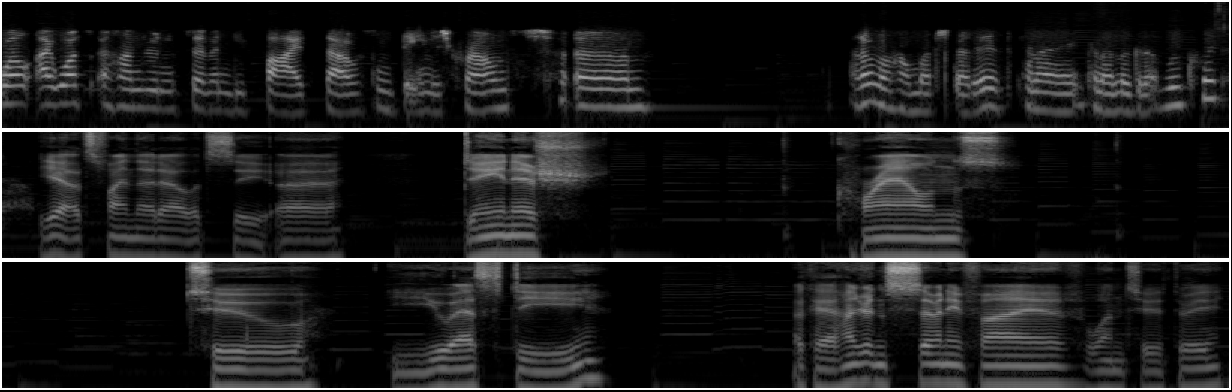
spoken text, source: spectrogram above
Well, I was 175,000 Danish crowns. Um, I don't know how much that is. Can I can I look it up real quick? Yeah, let's find that out. Let's see. Uh Danish crowns to USD. Okay, 175. One, two, three.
